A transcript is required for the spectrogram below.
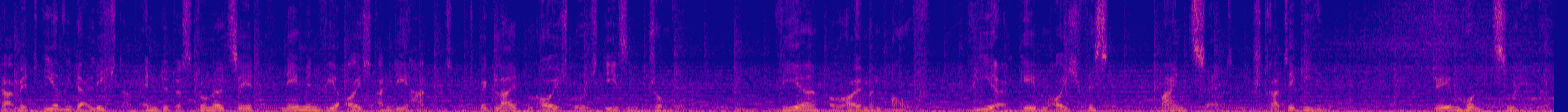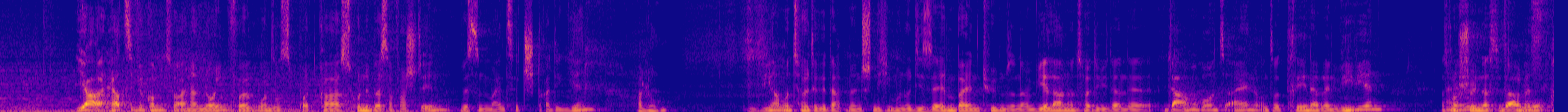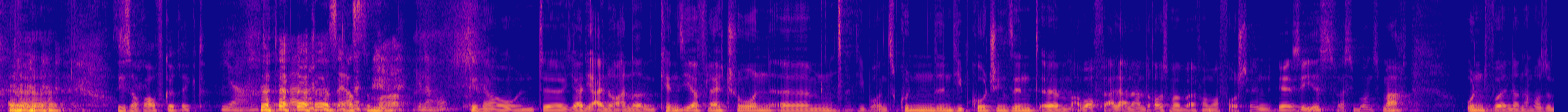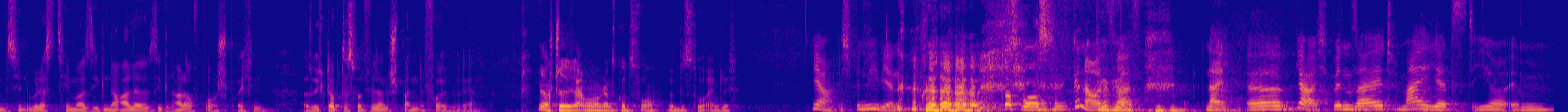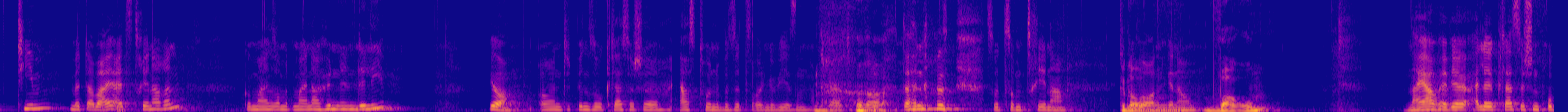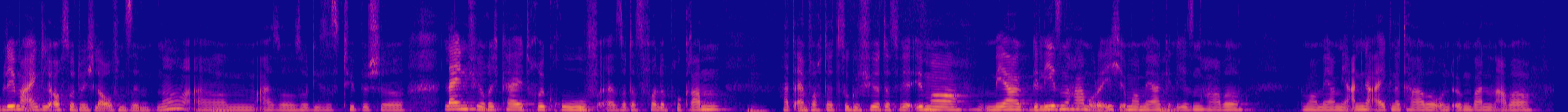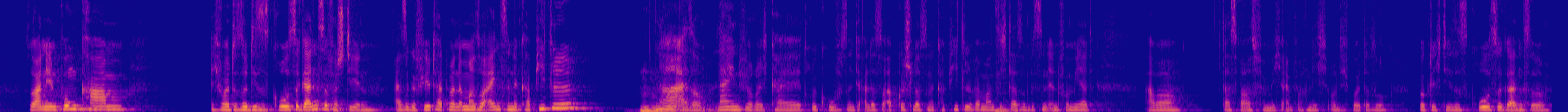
Damit ihr wieder Licht am Ende des Tunnels seht, nehmen wir euch an die Hand und begleiten euch durch diesen Dschungel. Wir räumen auf. Wir geben euch Wissen, Mindset, Strategien. Dem Hund zuliebe. Ja, herzlich willkommen zu einer neuen Folge unseres Podcasts Hunde besser verstehen, Wissen, Mindset, Strategien. Hallo. Wir haben uns heute gedacht, Mensch, nicht immer nur dieselben beiden Typen, sondern wir laden uns heute wieder eine Dame bei uns ein, unsere Trainerin Vivian. Erstmal schön, dass du da bist. Sie ist auch aufgeregt. Ja, total. Das erste Mal. genau. Genau, und äh, ja, die einen oder anderen kennen Sie ja vielleicht schon, ähm, die bei uns Kunden sind, die im Coaching sind, ähm, aber auch für alle anderen draußen wollen wir einfach mal vorstellen, wer sie ist, was sie bei uns macht und wollen dann nochmal so ein bisschen über das Thema Signale, Signalaufbau sprechen. Also ich glaube, das wird wieder eine spannende Folge werden. Ja, stell dich einfach mal ganz kurz vor. Wer bist du eigentlich? Ja, ich bin Vivian. Das war's. genau, das Vivian. war's. Nein, äh, ja, ich bin seit Mai jetzt hier im Team mit dabei als Trainerin, gemeinsam mit meiner Hündin Lilly. Ja, und bin so klassische Ersthundebesitzerin gewesen und darüber dann so zum Trainer geworden, genau. Warum? Naja, weil wir alle klassischen Probleme eigentlich auch so durchlaufen sind. Ne? Ähm, also so dieses typische Leinenführigkeit, Rückruf, also das volle Programm hat einfach dazu geführt, dass wir immer mehr gelesen haben oder ich immer mehr gelesen habe, immer mehr mir angeeignet habe und irgendwann aber so an den Punkt kam, ich wollte so dieses große Ganze verstehen. Also gefühlt hat man immer so einzelne Kapitel. Na, also Laienführigkeit, Rückruf sind ja alles so abgeschlossene Kapitel, wenn man sich da so ein bisschen informiert. Aber das war es für mich einfach nicht. Und ich wollte so wirklich dieses große Ganze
